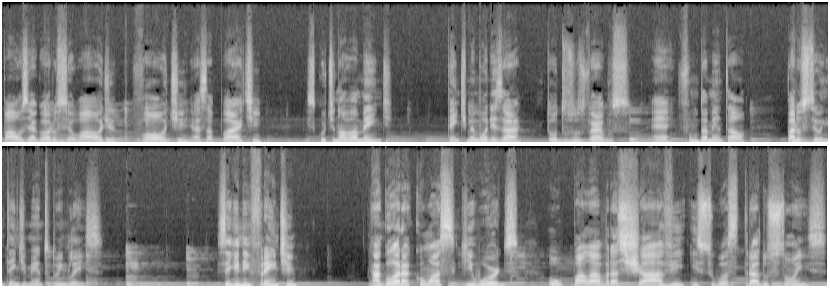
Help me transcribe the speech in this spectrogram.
Pause agora o seu áudio, volte essa parte, escute novamente. Tente memorizar todos os verbos, é fundamental para o seu entendimento do inglês. Seguindo em frente, agora com as keywords ou palavras-chave e suas traduções.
